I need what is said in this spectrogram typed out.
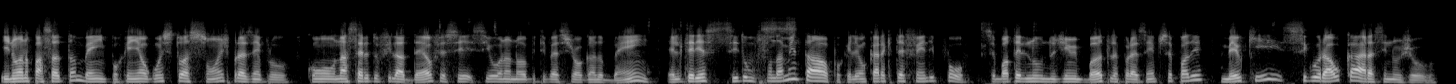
e no ano passado também, porque em algumas situações, por exemplo, com na série do Philadelphia, se, se o Ananobi tivesse jogando bem, ele teria sido fundamental, porque ele é um cara que defende, pô, você bota ele no, no Jimmy Butler, por exemplo, você pode meio que segurar o cara assim no jogo.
